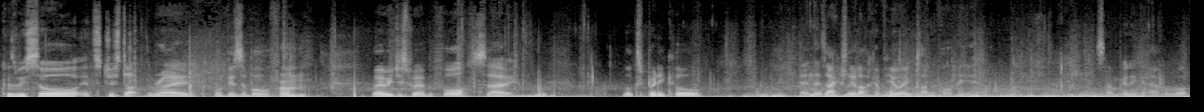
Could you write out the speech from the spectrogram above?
because we saw it's just up the road or visible from where we just were before. So looks pretty cool. And there's actually like a viewing platform here. So I'm gonna go have a look.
